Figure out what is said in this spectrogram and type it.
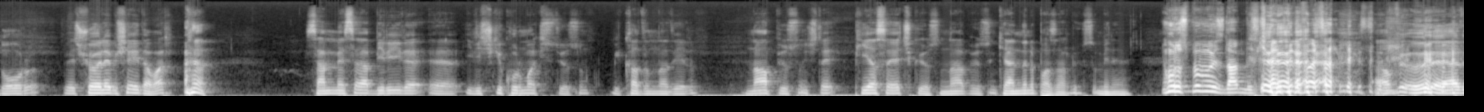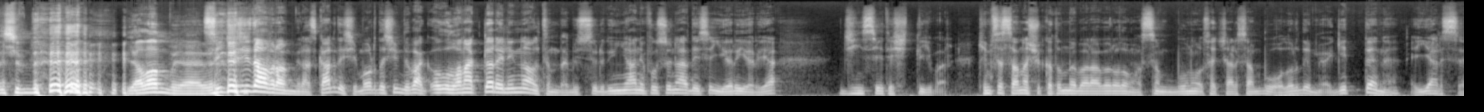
doğru ve şöyle bir şey de var. Sen mesela biriyle e, ilişki kurmak istiyorsun, bir kadınla diyelim. Ne yapıyorsun? İşte piyasaya çıkıyorsun. Ne yapıyorsun? Kendini pazarlıyorsun bir nevi. Orospu muyuz lan biz kendini pazarlıyoruz. Abi öyle yani şimdi. Yalan mı yani? Sekici davran biraz kardeşim. Orada şimdi bak o olanaklar elinin altında bir sürü. Dünya nüfusu neredeyse yarı yarıya cinsiyet eşitliği var. Kimse sana şu kadınla beraber olamazsın bunu seçersen bu olur demiyor. Git dene e, yerse.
